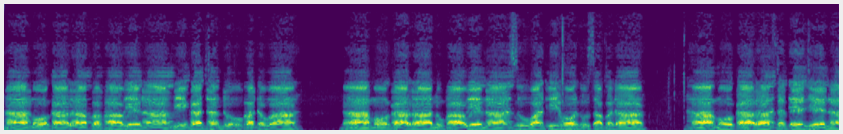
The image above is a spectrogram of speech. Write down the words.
นาโมการาปภาเวนะวิกาจันโุปัตวานาโมการานุภาเวนะสุวัติโหตุสัพดานาโมการาสเตเจนะ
